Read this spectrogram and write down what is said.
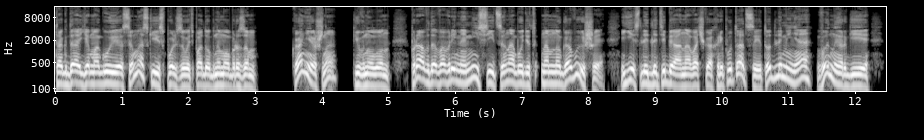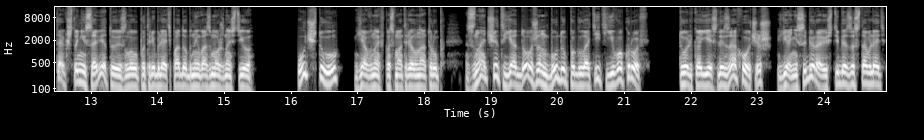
Тогда я могу и СМСки использовать подобным образом?» «Конечно. — кивнул он. «Правда, во время миссии цена будет намного выше. Если для тебя она в очках репутации, то для меня в энергии, так что не советую злоупотреблять подобной возможностью». «Учту», — я вновь посмотрел на труп, «значит, я должен буду поглотить его кровь. Только если захочешь, я не собираюсь тебя заставлять».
